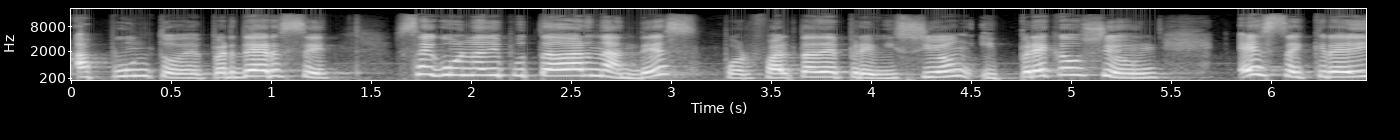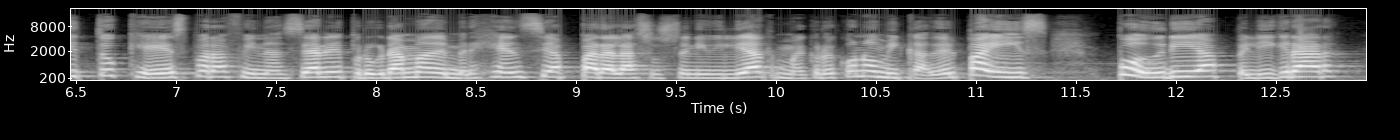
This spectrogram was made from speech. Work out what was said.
a punto de perderse. Según la diputada Hernández, por falta de previsión y precaución, este crédito, que es para financiar el programa de emergencia para la sostenibilidad macroeconómica del país, podría peligrar.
